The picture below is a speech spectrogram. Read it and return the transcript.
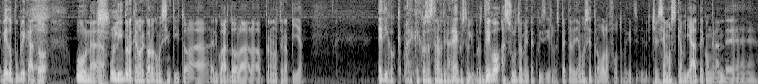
vedo pubblicato un, un libro che non ricordo come si intitola, riguardo la, la pranoterapia. E dico, "Ca- ma che cosa straordinaria è questo libro? Devo assolutamente acquisirlo. Aspetta, vediamo se trovo la foto perché ce le siamo scambiate con grande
